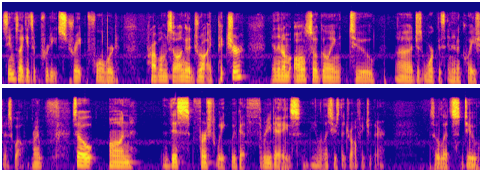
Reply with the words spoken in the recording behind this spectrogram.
Seems like it's a pretty straightforward problem. So, I'm going to draw a picture, and then I'm also going to uh, just work this in an equation as well, right? So, on this first week, we've got three days. You know what, let's use the draw feature there. So let's do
